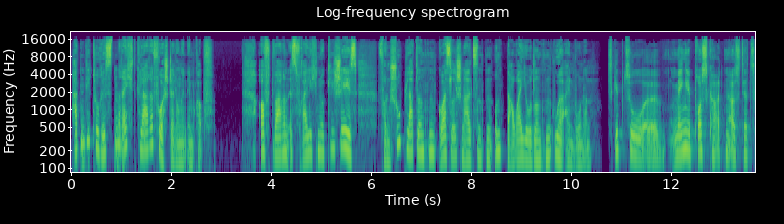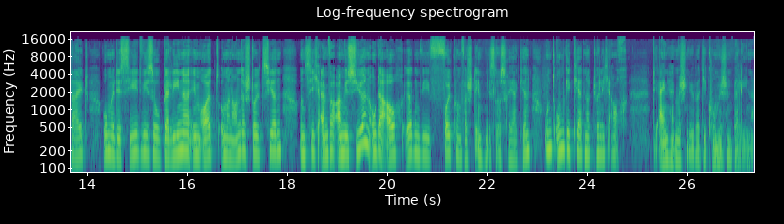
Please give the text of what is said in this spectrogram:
hatten die Touristen recht klare Vorstellungen im Kopf. Oft waren es freilich nur Klischees von schuhplattelnden, gorselschnalzenden und dauerjodelnden Ureinwohnern. Es gibt so äh, Menge Postkarten aus der Zeit, wo man das sieht, wie so Berliner im Ort umeinander stolzieren und sich einfach amüsieren oder auch irgendwie vollkommen verständnislos reagieren. Und umgekehrt natürlich auch die Einheimischen über die komischen Berliner.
